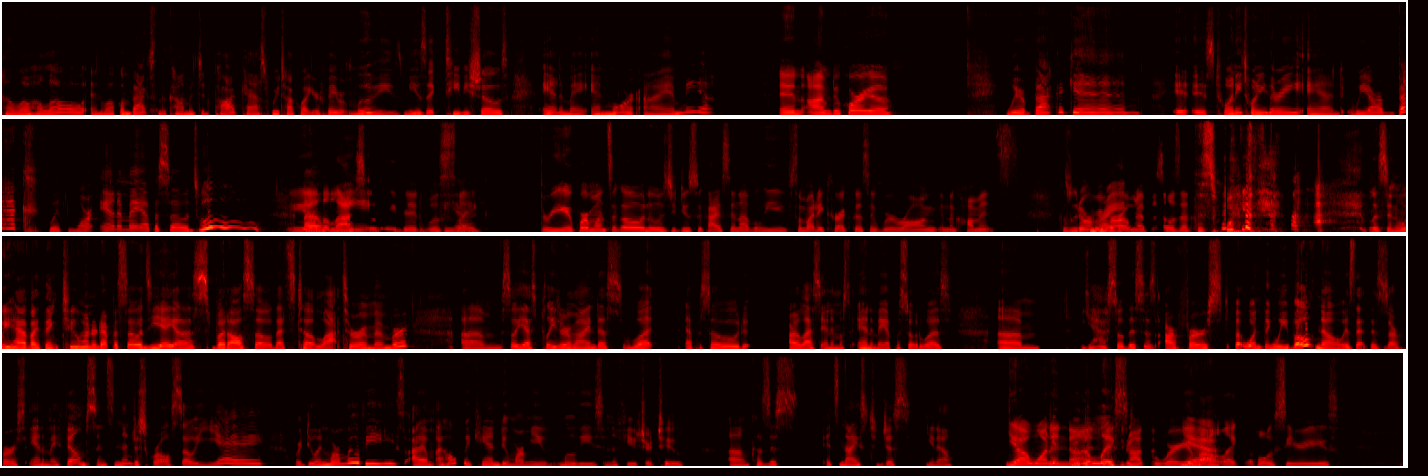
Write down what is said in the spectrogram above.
Hello, hello, and welcome back to the Commented Podcast where we talk about your favorite movies, music, TV shows, anime, and more. I am Nia. And I'm Decoria. We're back again. It is 2023, and we are back with more anime episodes. Woo! Yeah, um, the last we, one we did was yeah. like three or four months ago, and it was Jujutsu Kaisen, I believe. Somebody correct us if we're wrong in the comments because we don't remember right. our own episodes at this point. Listen, we have I think 200 episodes, yay us, but also that's a lot to remember. Um, so yes, please remind us what episode our last anime anime episode was. Um, yeah, so this is our first, but one thing we both know is that this is our first anime film since Ninja Scroll. So yay, we're doing more movies. I, um, I hope we can do more mu- movies in the future too, um, because this it's nice to just you know, yeah, one and done. The list. Like, you don't have to worry yeah. about like the whole series.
